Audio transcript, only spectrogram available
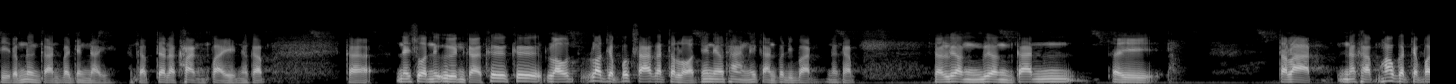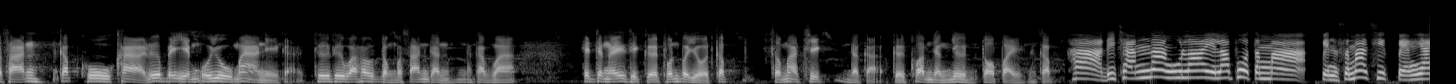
สิดำเนินการไปจังไดนะครับ แต่ละครั้งไปนะครับก็ในส่วนอื่นก็คือคือเราเราจะปรึกษากันตลอดในแนวทางในการปฏิบัตินะครับแต่เรื่องเรื่องการไอตลาดนะครับเฮาก็จะประสานกับครูค่าหรือไป MOU มอุยุมานี่ก็ถือถือว่าเฮาต้องประสานกันนะครับว่า เฮ็ดจังไงสิเกิดผลประโยชน์กับสมาชิกแล้วก็เกิดความยั่งยืนต่อไปนะครับ ค่ะ ดิฉันนางอุไรลาโพตมาเป็นสมาชิกแปลงใหญ่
